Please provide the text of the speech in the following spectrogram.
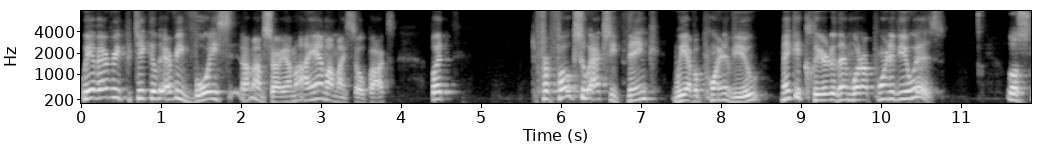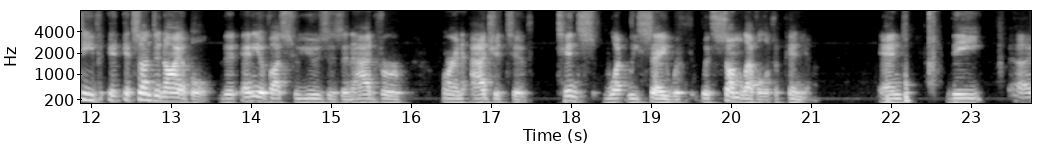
We have every particular, every voice. I'm, I'm sorry, I'm, I am on my soapbox. But for folks who actually think we have a point of view, make it clear to them what our point of view is. Well, Steve, it, it's undeniable that any of us who uses an adverb or an adjective tints what we say with, with some level of opinion. And the uh,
